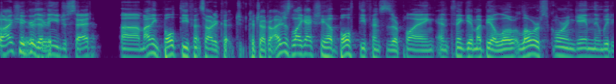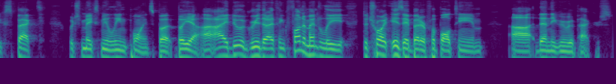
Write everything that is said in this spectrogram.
So I actually agree with everything you just said. Um, I think both defense. Sorry to cut, cut you off. I just like actually how both defenses are playing, and think it might be a low, lower scoring game than we'd expect which makes me lean points. But but yeah, I, I do agree that I think fundamentally Detroit is a better football team uh, than the Green Bay Packers.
